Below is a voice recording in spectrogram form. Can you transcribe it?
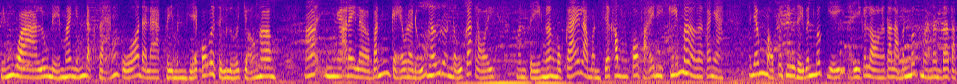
những quà lưu niệm hay những đặc sản của Đà Lạt thì mình sẽ có cái sự lựa chọn hơn. Đó, ở đây là bánh kẹo là đủ thứ đủ các loại. Mình tiện hơn một cái là mình sẽ không có phải đi kiếm hơn cả nhà nó giống một cái siêu thị bánh mứt vậy. Tại vì cái lò người ta làm bánh mứt mà nên người ta tập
